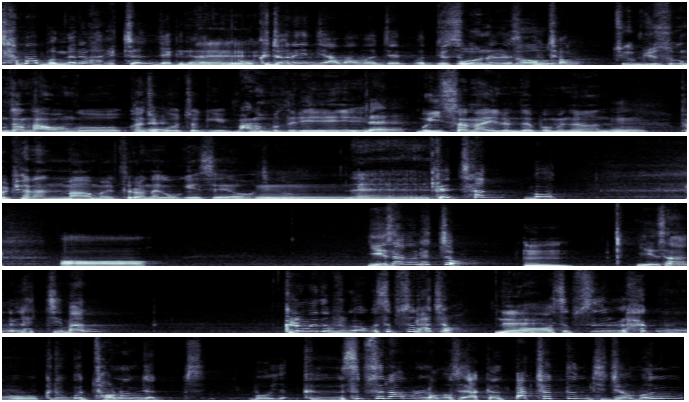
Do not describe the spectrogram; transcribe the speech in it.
차마 못 내려가겠죠. 이제 그냥 네. 뭐 그 전에 이제 아마 뭐 이제 뭐 뉴스 오늘도 엄청 지금 뉴스공장 나온 거 가지고 네. 저기 많은 분들이 네. 뭐 이사나 이런 데 보면은 음. 불편한 마음을 드러내고 계세요. 지금. 음, 네. 그 참 뭐 어, 예상은 했죠. 음. 예상을 했지만 그럼에도 불구하고 씁쓸하죠. 네. 어, 씁쓸하고 그리고 저는 이제 뭐 그 씁쓸함을 넘어서 약간 빡쳤던 지점은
